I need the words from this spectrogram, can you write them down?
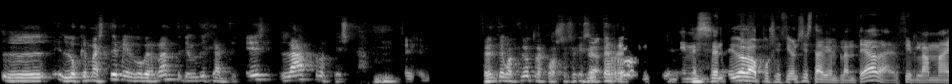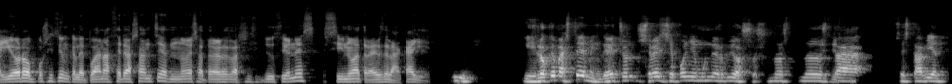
lo que más teme el gobernante, ya lo dije antes, es la protesta. Frente a cualquier otra cosa. Es el terror. En ese sentido, la oposición sí está bien planteada. Es decir, la mayor oposición que le puedan hacer a Sánchez no es a través de las instituciones, sino a través de la calle. Y es lo que más temen. De hecho, se ven, se ponen muy nerviosos. No, está, se está bien.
